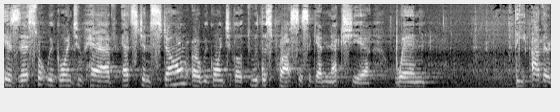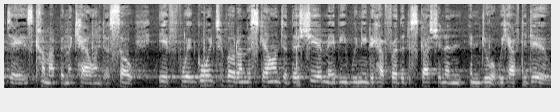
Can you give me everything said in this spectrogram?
is this what we're going to have etched in stone, or are we going to go through this process again next year when the other days come up in the calendar? So if we're going to vote on this calendar this year, maybe we need to have further discussion and, and do what we have to do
